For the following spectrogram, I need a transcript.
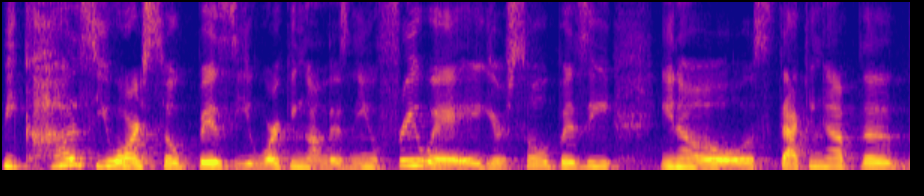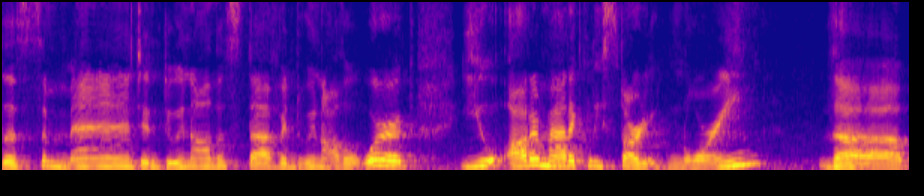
because you are so busy working on this new freeway you're so busy you know stacking up the the cement and doing all the stuff and doing all the work you automatically start ignoring the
